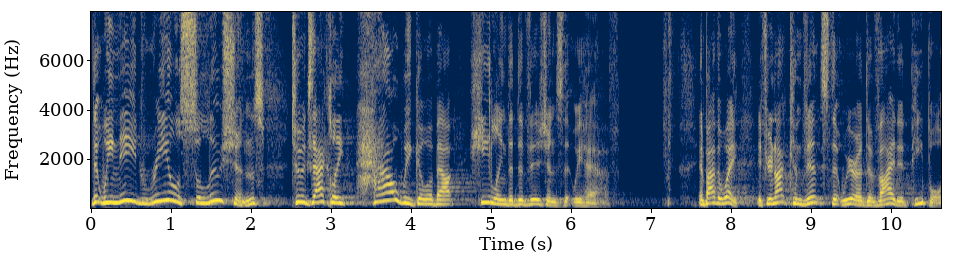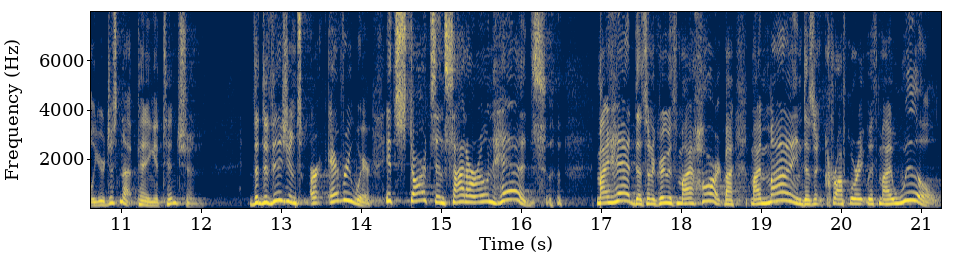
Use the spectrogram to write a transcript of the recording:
that we need real solutions to exactly how we go about healing the divisions that we have. And by the way, if you're not convinced that we're a divided people, you're just not paying attention. The divisions are everywhere. It starts inside our own heads. my head doesn't agree with my heart. My, my mind doesn't cooperate with my will.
